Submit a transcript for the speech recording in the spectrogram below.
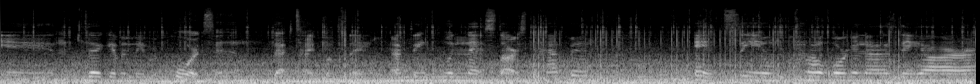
and they're giving me reports and that type of thing. I think when that starts to happen, and seeing how organized they are,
